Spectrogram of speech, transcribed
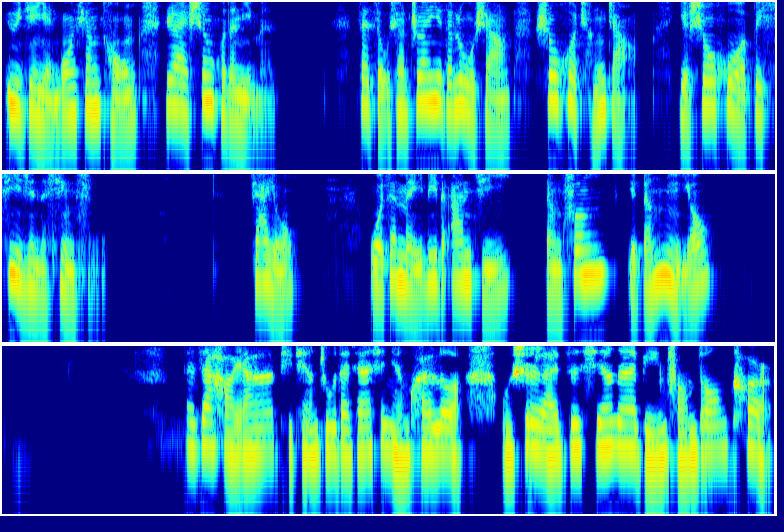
遇见眼光相同、热爱生活的你们，在走向专业的路上收获成长，也收获被信任的幸福。加油！我在美丽的安吉等风，也等你哟。大家好呀！提前祝大家新年快乐！我是来自西安的爱彼迎房东科尔。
